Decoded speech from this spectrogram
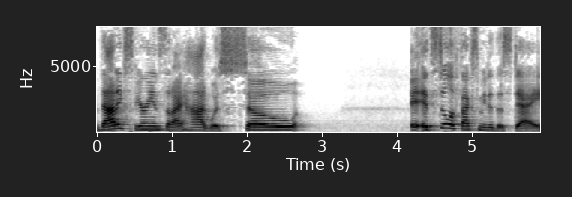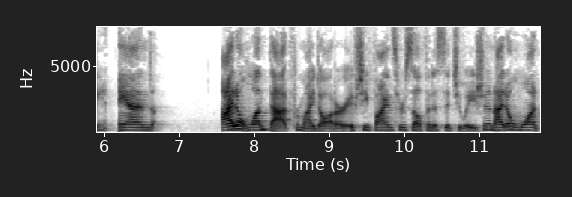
That experience that I had was so it, it still affects me to this day. And I don't want that for my daughter if she finds herself in a situation. I don't want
